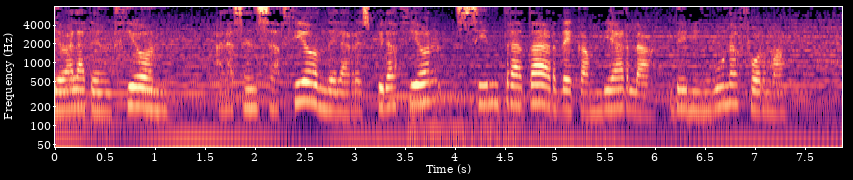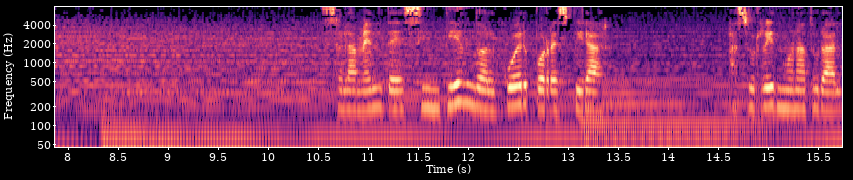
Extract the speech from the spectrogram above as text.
Lleva la atención a la sensación de la respiración sin tratar de cambiarla de ninguna forma. Solamente sintiendo al cuerpo respirar a su ritmo natural.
